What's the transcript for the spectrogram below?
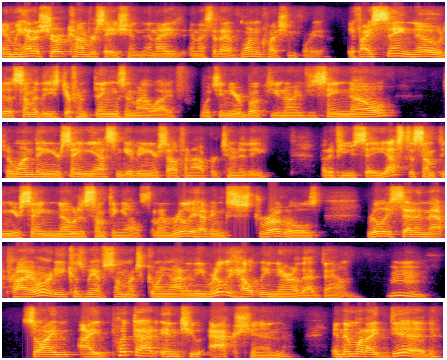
and we had a short conversation and i and i said i have one question for you. If i say no to some of these different things in my life which in your book you know if you say no to one thing you're saying yes and giving yourself an opportunity. But if you say yes to something you're saying no to something else. And i'm really having struggles really setting that priority because we have so much going on and he really helped me narrow that down. Hmm. so I I put that into action, and then what I did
